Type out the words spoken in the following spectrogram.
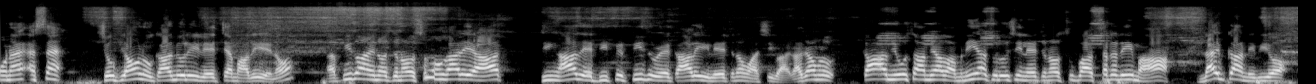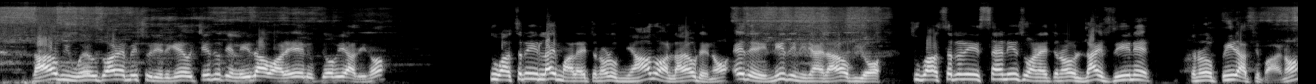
online အဆင့်ရုပ်ပြောင်းလို့ကားမျိုးလေးတွေလည်းကြံပါသေးတယ်နော်အပြီးတော့ရင်တော့ကျွန်တော်ဆလွန်ကားတွေကဒီ90 D50 ဆိုတဲ့ကားလေးတွေလည်းကျွန်တော်မှာရှိပါတယ်ဒါကြောင့်မလို့ကားအမျိုးအစားများစွာမနေ့ကဆိုလို့ရှိရင်လည်းကျွန်တော် Super Saturday မှာ live ကနေပြီးတော့လာရောက်ပြီးဝယ်ယူသွားတဲ့မိတ်ဆွေတွေတကယ်ကိုကျေးဇူးတင်လေးစားပါတယ်လို့ပြောပြရစီနော် Super Saturday live မှာလည်းကျွန်တော်တို့များစွာလာရောက်တယ်နော်ဧည့်သည်တွေနေ့စဉ်နေ့တိုင်းလာရောက်ပြီးတော့ Super Saturday Sunday ဆိုတာလည်းကျွန်တော်တို့ live ဈေးနဲ့ကျွန်တော်တို့ပေးတာဖြစ်ပါတယ်နော်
